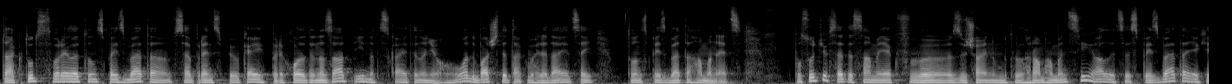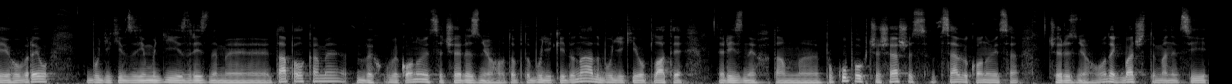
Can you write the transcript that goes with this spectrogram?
Так, тут створили Tone Space Beta, все в принципі окей. Переходите назад і натискаєте на нього. От бачите, так виглядає цей Tone Space Beta гаманець. По суті, все те саме, як в звичайному телеграм-гаманці, але це Space Beta, як я і говорив, будь-які взаємодії з різними тапалками виконуються через нього. Тобто будь-який донат, будь-які оплати різних там е, покупок чи ще щось, все виконується через нього. От як бачите, в мене всі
